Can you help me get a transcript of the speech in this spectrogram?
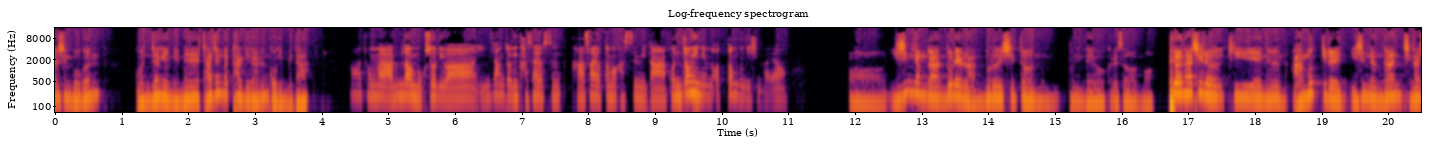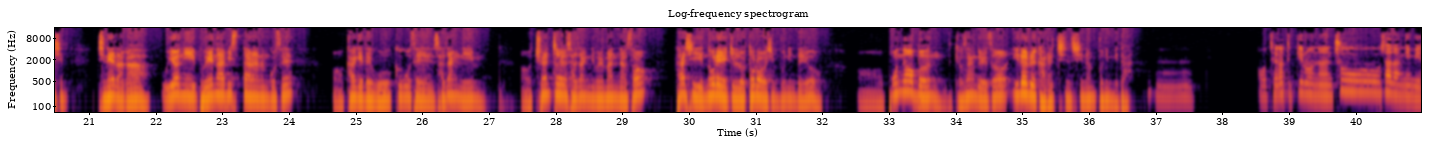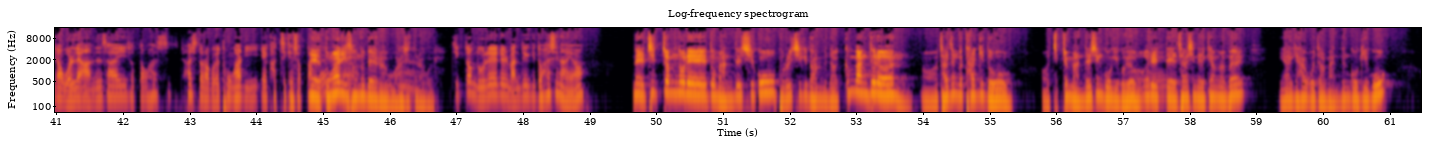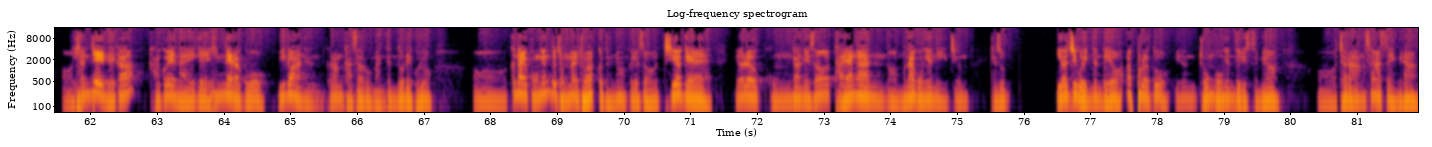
들으신 곡은 권정혜님의 자전거 타기라는 곡입니다. 아, 정말 아름다운 목소리와 인상적인 가사였, 가사였던 것 같습니다. 권정희님은 어떤 분이신가요? 어, 20년간 노래를 안 부르시던 분인데요. 그래서 뭐 표현하시기에는 암흑기를 20년간 지나시, 지내다가 우연히 부에나비스타라는 곳에 어, 가게 되고 그곳에 사장님 어, 추현철 사장님을 만나서 다시 노래의 길로 돌아오신 분인데요. 어, 본업은 경상도에서 일어를 가르치시는 분입니다. 음, 어, 제가 듣기로는 추 사장님이랑 원래 아는 사이셨다고 하시, 하시더라고요. 동아리에 같이 계셨다고. 네, 동아리 네. 선후배라고 음. 하시더라고요. 직접 노래를 만들기도 하시나요? 네, 직접 노래도 만드시고 부르시기도 합니다. 금방 들은 어, 자전거 타기도 어, 직접 만드신 곡이고요. 어릴 네. 때 자신의 경험을 이야기하고자 만든 곡이고 어, 현재의 내가 과거의 나에게 힘내라고 위로하는 그런 가사로 만든 노래고요. 어, 그날 공연도 정말 좋았거든요. 그래서 지역의 여러 공간에서 다양한 어, 문화 공연이 지금 계속 이어지고 있는데요. 앞으로도 이런 좋은 공연들이 있으면 어, 저랑 성아 쌤이랑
